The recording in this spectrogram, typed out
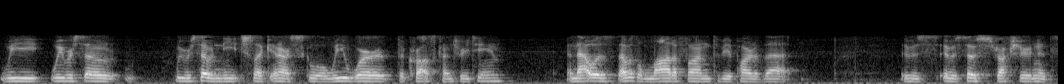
we we were so we were so niche like in our school. We were the cross country team. And that was that was a lot of fun to be a part of that. It was it was so structured and it's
